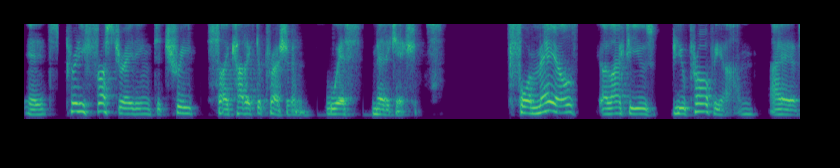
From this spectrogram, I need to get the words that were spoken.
It's pretty frustrating to treat psychotic depression with medications. For males, I like to use bupropion. I have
